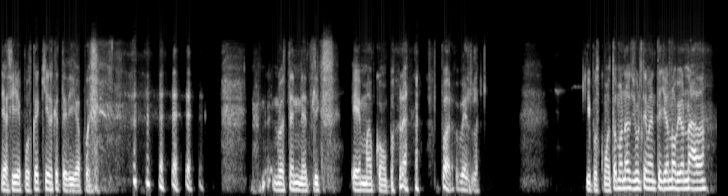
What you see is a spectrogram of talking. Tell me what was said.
Y así, pues, ¿qué quieres que te diga? Pues no está en Netflix Emma como para, para verla. Y pues como de todas maneras yo últimamente yo no veo nada,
